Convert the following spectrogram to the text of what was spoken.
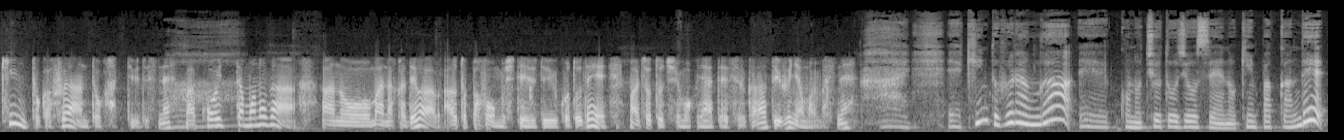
金とかフランとかっていうですね、まあ、こういったものが、あの、まあ、中ではアウトパフォームしているということで、まあ、ちょっと注目にあったりするかなというふうに思いますね。はい。えー、金とフランが、えー、この中東情勢の緊迫感で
